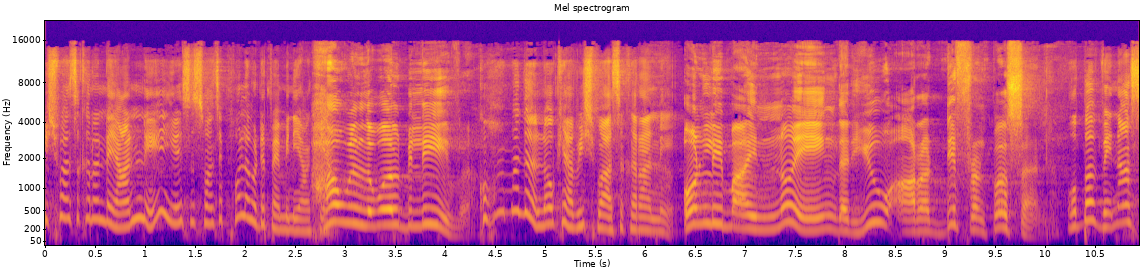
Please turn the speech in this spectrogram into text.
විශ්වාස කරන්න යන්නේ යේසුස් වහන්සේ පොළවට පැමිණියා කියලා? How will the world believe? කොහොමද ලෝකයා විශ්වාස කරන්නේ? Only by knowing that you are a different person. ඔබ වෙනස්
